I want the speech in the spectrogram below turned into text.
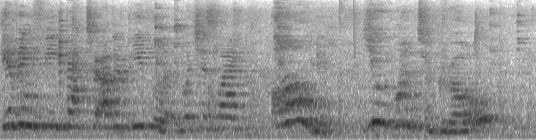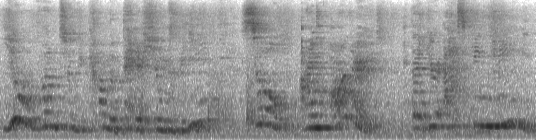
giving feedback to other people, which is like, oh, you want to grow? You want to become a better human being? So I'm honored that you're asking me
